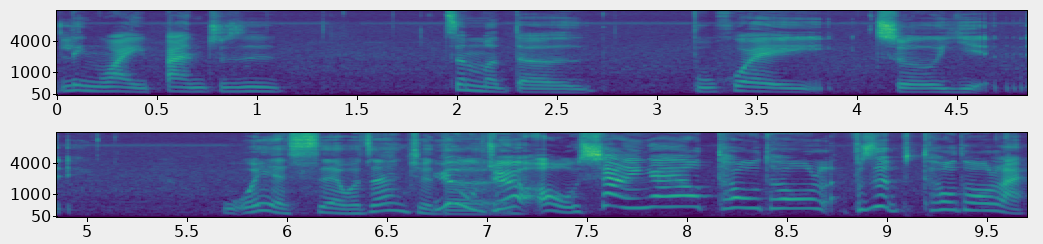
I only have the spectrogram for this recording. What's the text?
另外一半就是这么的不会遮掩。我也是，我真的觉得，因为我觉得偶像应该要偷偷来，不是偷偷来，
